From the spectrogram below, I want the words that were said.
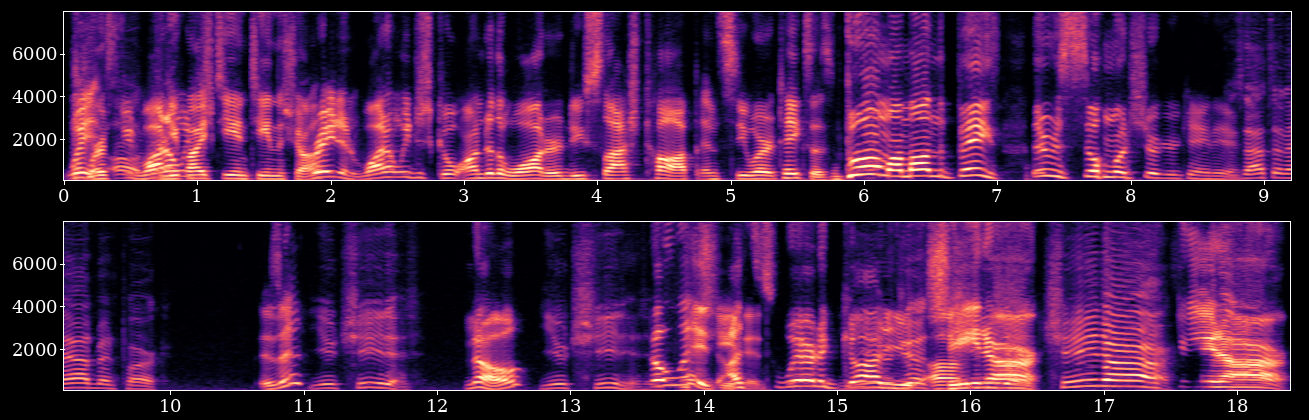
Wait, Where's, dude, why don't you we buy just, TNT in the shop? Brayden, why don't we just go under the water, do slash top, and see where it takes us? Boom! I'm on the base. There is so much sugar cane here. Because that's an admin perk. Is it? You cheated. No. You cheated. No way. I swear to God, you. just uh, Cheater. Cheater! Cheater!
